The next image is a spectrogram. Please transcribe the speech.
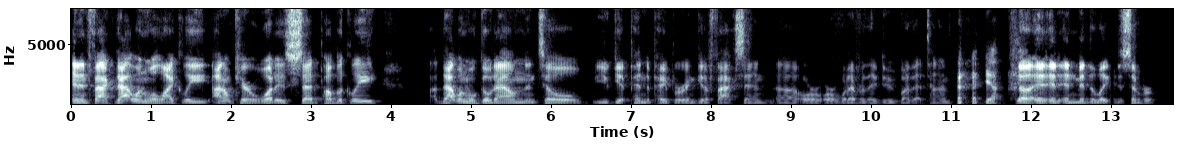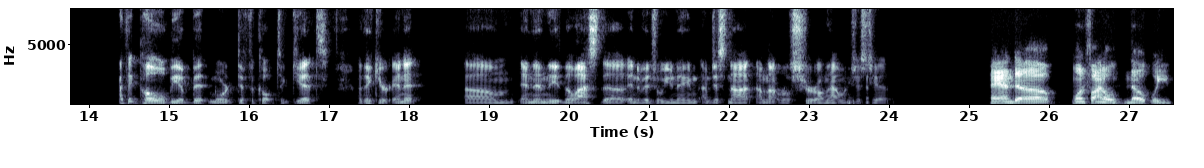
and in fact, that one will likely, I don't care what is said publicly, that one will go down until you get pen to paper and get a fax in uh, or or whatever they do by that time. yeah. Uh, in, in, mid to late December. I think Poe will be a bit more difficult to get. I think you're in it. Um, and then the the last uh, individual you named, I'm just not I'm not real sure on that one just yet. And uh, one final note: we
